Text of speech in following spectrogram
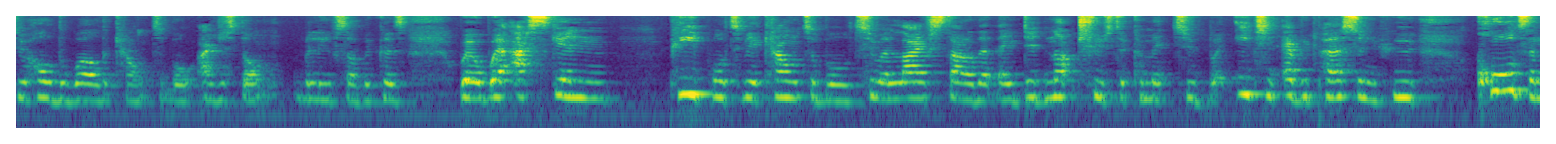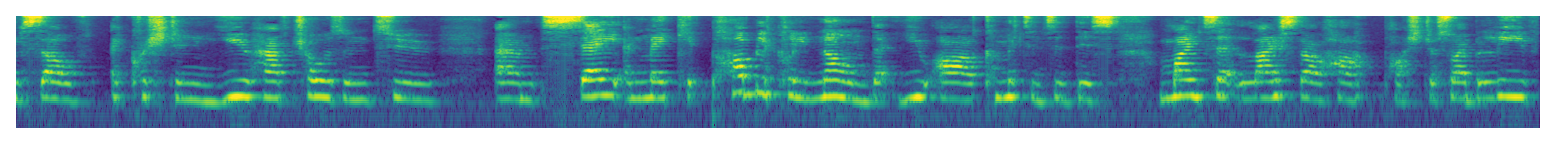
to hold the world accountable. I just don't believe so because we're we're asking people to be accountable to a lifestyle that they did not choose to commit to, but each and every person who calls themselves a Christian, you have chosen to um, say and make it publicly known that you are committing to this mindset, lifestyle, heart posture. So I believe,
